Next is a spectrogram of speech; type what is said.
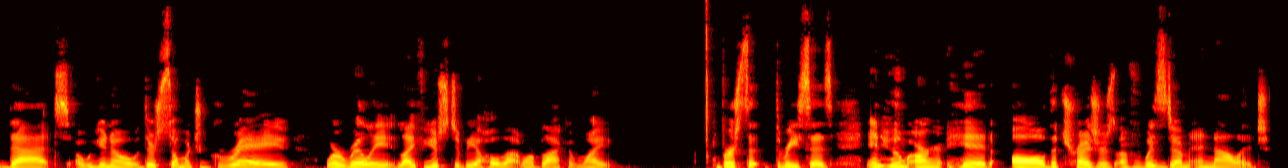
that, oh, you know, there's so much gray where really life used to be a whole lot more black and white. Verse 3 says, In whom are hid all the treasures of wisdom and knowledge.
